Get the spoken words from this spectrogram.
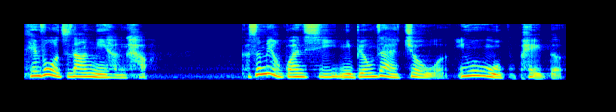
天父，我知道你很好，可是没有关系，你不用再来救我了，因为我不配的。”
